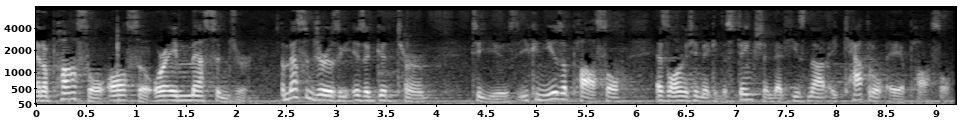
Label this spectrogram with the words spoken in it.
an apostle also, or a messenger. A messenger is a, is a good term to use. You can use apostle as long as you make a distinction that he's not a capital A apostle.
